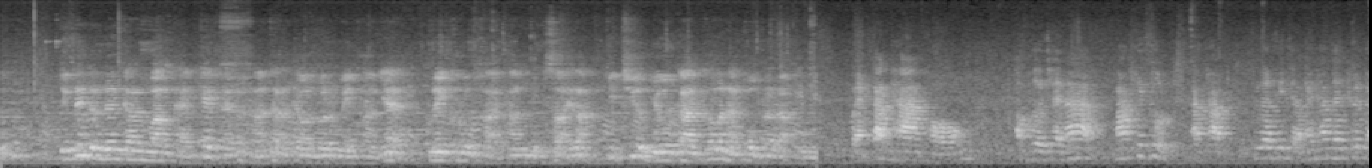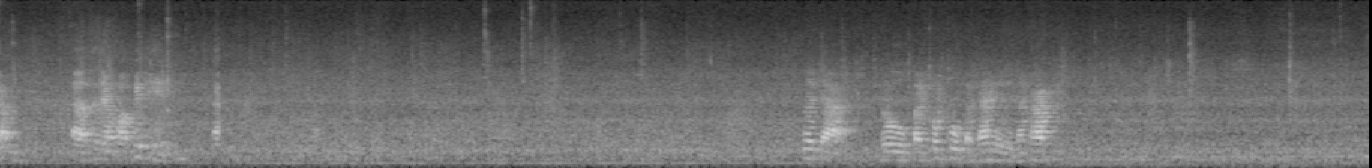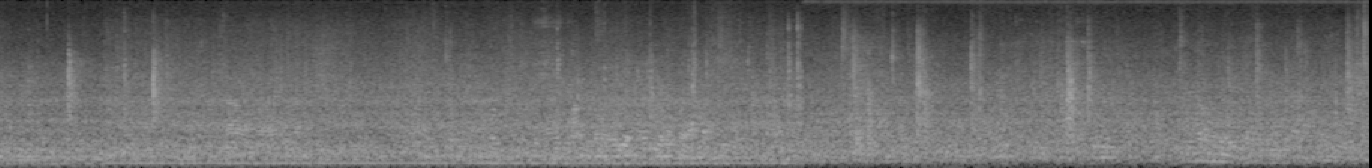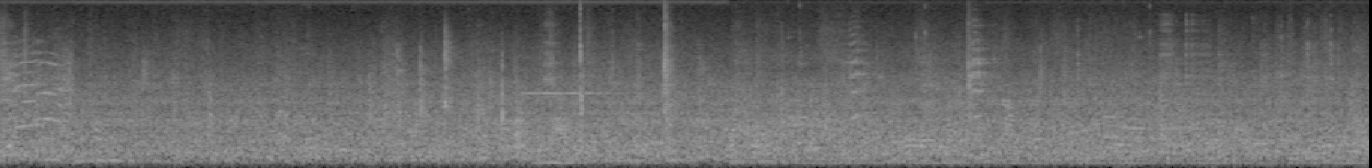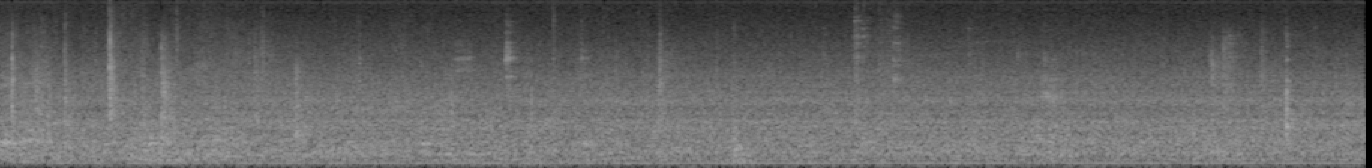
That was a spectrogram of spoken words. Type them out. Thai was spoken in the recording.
จึงได้ดำเนินการวางแผนแก้ไขปัญหาจราจรบริเวณทางแยก ในโครงข่ายทางหลวงสายหลักที่เชื่อมโยงการคมนาคมระดับภูมิแหวนการทางของ อำเภอชัยนาทมากที่สุดนะครับเพื่อที่จะให้ท่านได้ช่วยกันแสดงความคิดเห็นเพื่อจะดูไปควบคู่กันได้เลยนะครับ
